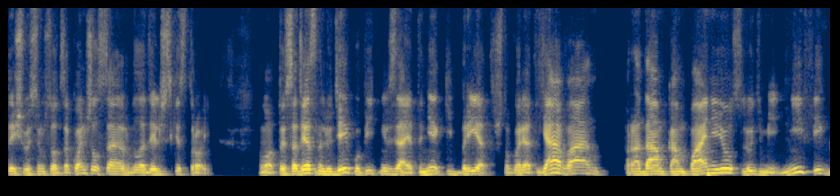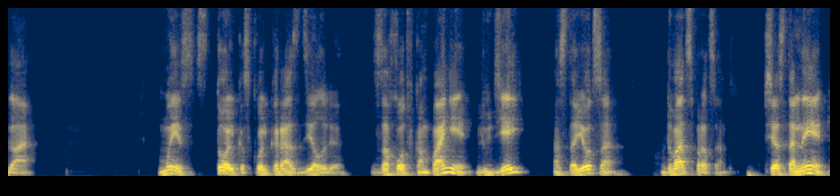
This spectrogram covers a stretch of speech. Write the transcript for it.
1800 закончился владельческий строй. Вот, то есть, соответственно, людей купить нельзя. Это некий бред, что говорят, я вам продам компанию с людьми. Нифига. Мы столько, сколько раз делали заход в компании, людей остается 20%. Все остальные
